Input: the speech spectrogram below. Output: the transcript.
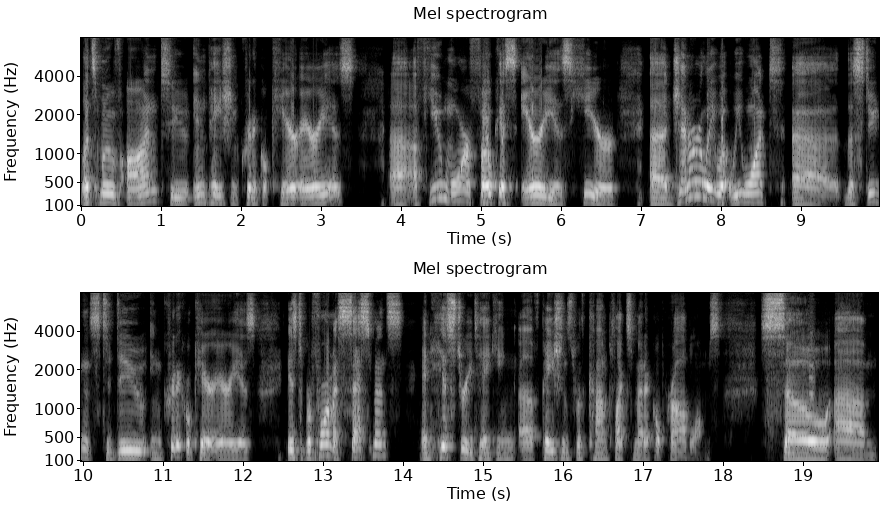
Let's move on to inpatient critical care areas. Uh, a few more focus areas here. Uh, generally what we want uh, the students to do in critical care areas is to perform assessments and history taking of patients with complex medical problems. So um,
